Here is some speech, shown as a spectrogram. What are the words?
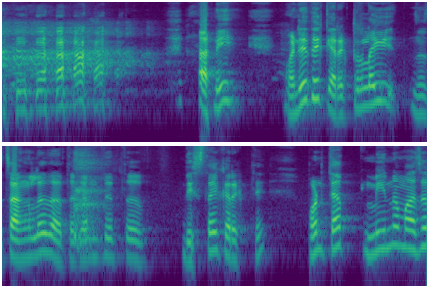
आणि म्हणजे ते कॅरेक्टरलाही चांगलं जातं कारण ते दिसतंय करेक्ट ते. पण त्यात मी ना माझं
